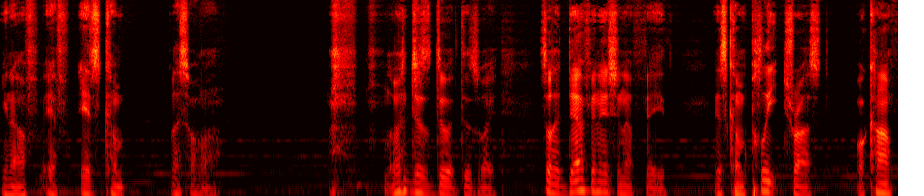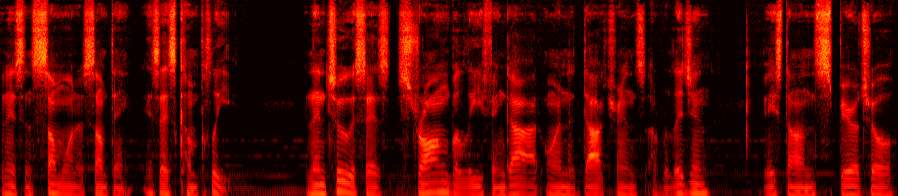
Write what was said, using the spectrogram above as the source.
You know, if if it's com let's hold on. Let me just do it this way. So the definition of faith is complete trust or confidence in someone or something. It says complete. And then two, it says strong belief in God or in the doctrines of religion based on spiritual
